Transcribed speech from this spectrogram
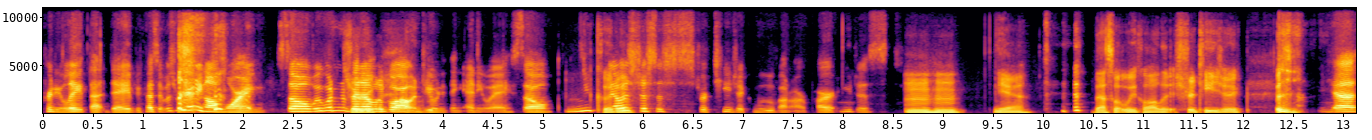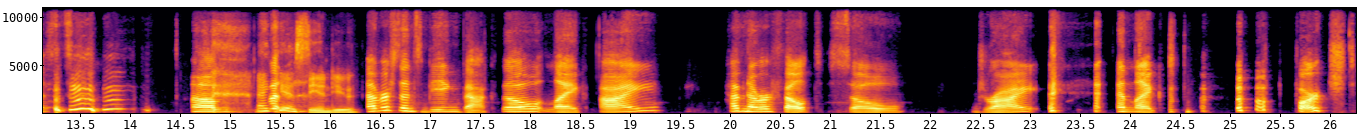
pretty late that day because it was raining all morning. So we wouldn't have been able to go out and do anything anyway. So You could it was just a strategic move on our part. You just Mm-hmm. Yeah. That's what we call it. Strategic. yes. Um I can't stand you. ever since being back though, like I have never felt so dry and like parched.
